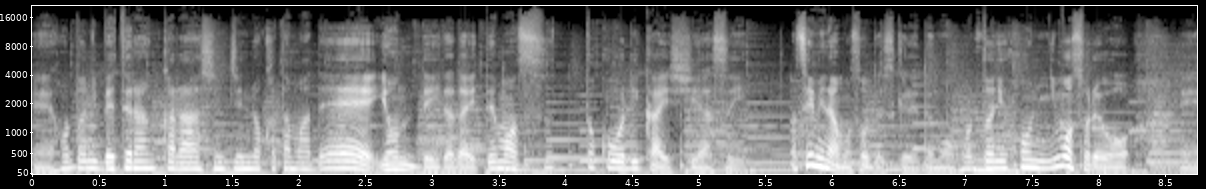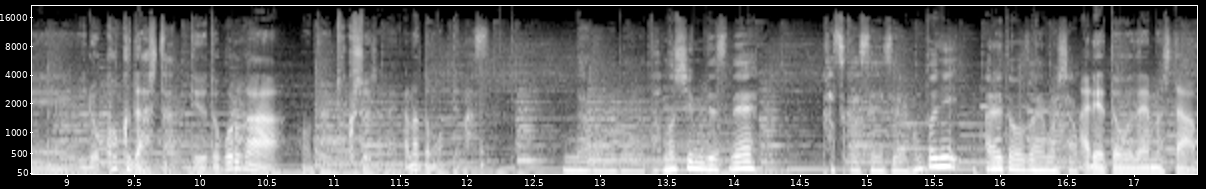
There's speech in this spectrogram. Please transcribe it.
えー本当にベテランから新人の方まで読んでいただいてもすっとこう理解しやすい。まあセミナーもそうですけれども本当に本にもそれを、えー色濃く出したっていうところが本当に特徴じゃないかなと思ってます。なるほど。楽しみですね勝川先生本当にありがとうございました。ありがとうございました。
